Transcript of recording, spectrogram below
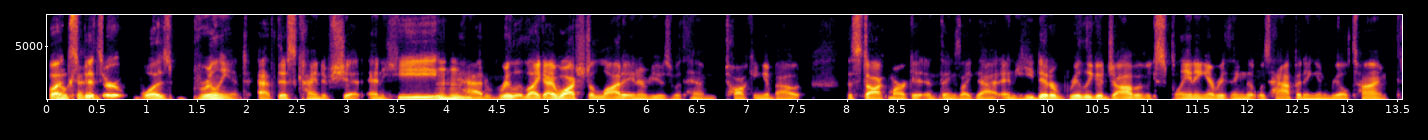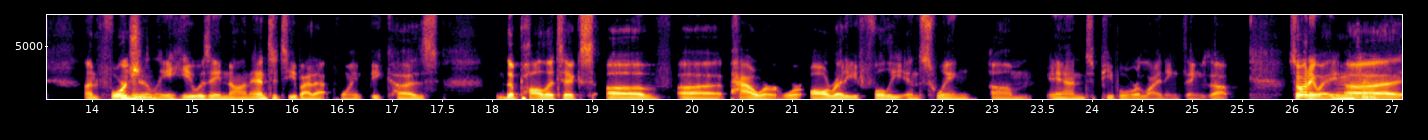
But Okay. Spitzer was brilliant at this kind of shit, and he Mhm. had really like I watched a lot of interviews with him talking about the stock market and things like that. And he did a really good job of explaining everything that was happening in real time. Unfortunately, he was a non entity by that point because the politics of uh, power were already fully in swing um, and people were lining things up. So, anyway, Okay. uh,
